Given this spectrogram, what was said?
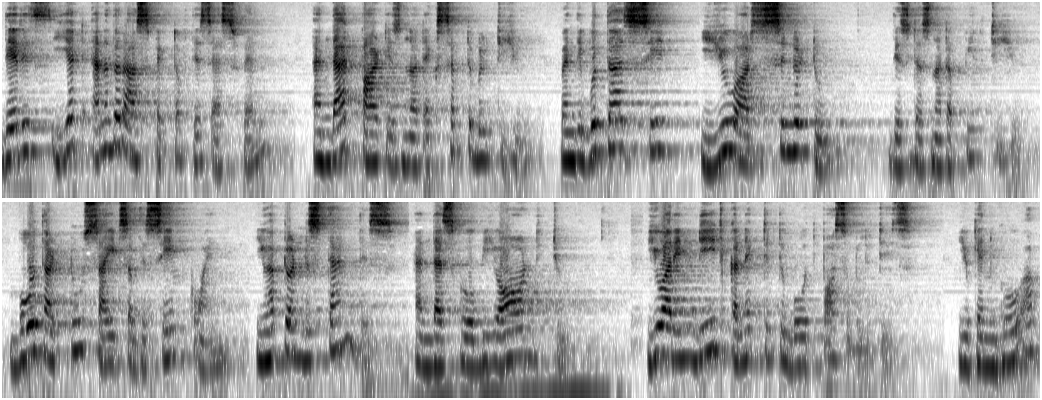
There is yet another aspect of this as well, and that part is not acceptable to you. When the Buddha say you are sinner too, this does not appeal to you. Both are two sides of the same coin. You have to understand this and thus go beyond two. You are indeed connected to both possibilities. You can go up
